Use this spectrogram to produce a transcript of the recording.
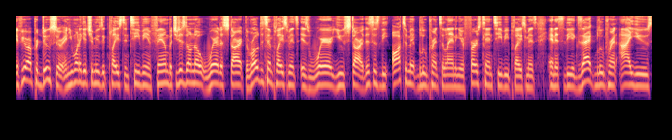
if you're a producer and you want to get your music placed in TV and film, but you just don't know where to start, the Road to 10 Placements is where you start. This is the ultimate blueprint to landing your first 10 TV placements, and it's the exact blueprint I use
